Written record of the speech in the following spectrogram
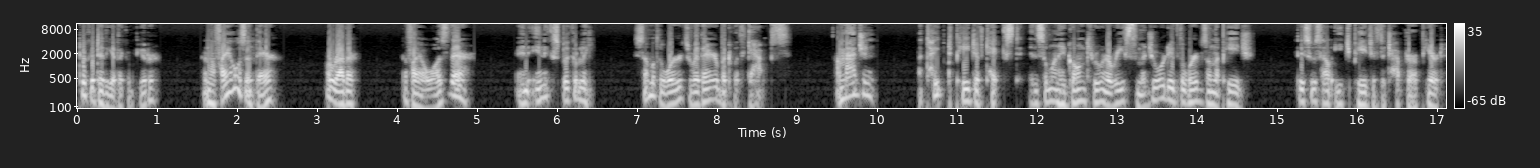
took it to the other computer, and the file wasn't there. Or rather, the file was there, and inexplicably, some of the words were there but with gaps. Imagine a typed page of text and someone had gone through and erased the majority of the words on the page. This was how each page of the chapter appeared.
